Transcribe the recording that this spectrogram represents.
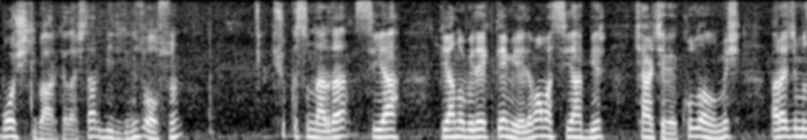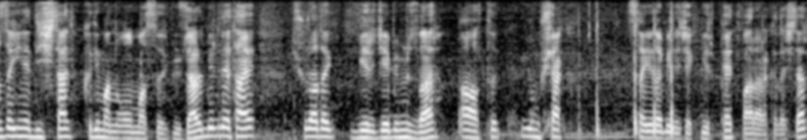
boş gibi arkadaşlar bilginiz olsun. Şu kısımlarda siyah piyano bilek demeyelim ama siyah bir çerçeve kullanılmış. Aracımızda yine dijital klimanın olması güzel bir detay. Şurada bir cebimiz var. Altı yumuşak sayılabilecek bir pet var arkadaşlar.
